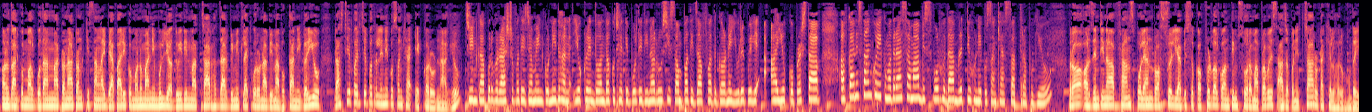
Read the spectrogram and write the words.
अनुदानको मल गोदाममा टनाटन किसानलाई व्यापारीको मनोमानी मूल्य दुई दिनमा चार हजार बिमितलाई कोरोना बीमा भुक्तानी गरियो। राष्ट्रिय परिचय पत्र लिनेको संख्या एक करोड़ नाग्यो। चीनका पूर्व राष्ट्रपति जमेनको निधन युक्रेन द्वन्दको क्षतिपूर्ति दिन रूसी सम्पत्ति जफत गर्ने युरोपेली आयोगको प्रस्ताव। अफगानिस्तानको एक मद्रासामा विस्फोट हुँदा मृत्यु हुनेको संख्या सत्र पुग्यो। र अर्जेन्टिना फ्रान्स पोल्याण्ड र अस्ट्रेलिया विश्वकप फुटबलको अन्तिम सोह्रमा प्रवेश। आज पनि चारवटा खेलहरू हुँदै।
